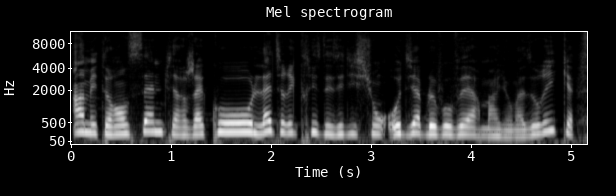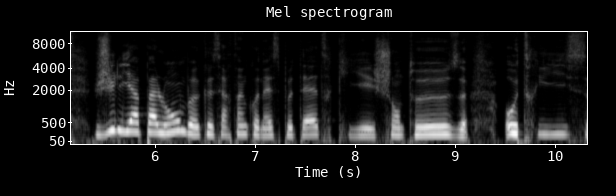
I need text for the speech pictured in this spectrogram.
un metteur en scène Pierre Jacot, la directrice des éditions Au Diable Vauvert Marion Mazoric, Julia Palombe que certains connaissent peut-être qui est chanteuse, autrice,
